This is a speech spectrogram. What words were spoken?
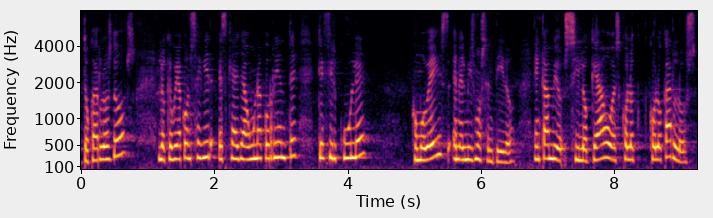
tocar los dos, lo que voy a conseguir es que haya una corriente que circule, como veis, en el mismo sentido. En cambio, si lo que hago es colocarlos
